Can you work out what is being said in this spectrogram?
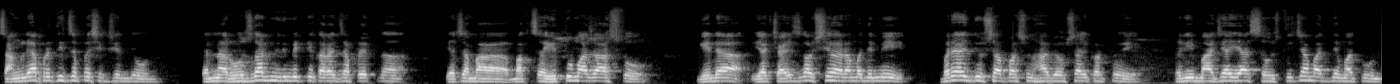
चांगल्या प्रतीचं प्रशिक्षण देऊन त्यांना रोजगार निर्मिती करायचा प्रयत्न याचा मा मागचा हेतू माझा असतो. गेल्या या चाळीसगाव शहरामध्ये मी बऱ्याच दिवसापासून हा व्यवसाय करतोय. तरी माझ्या या संस्थेच्या माध्यमातून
